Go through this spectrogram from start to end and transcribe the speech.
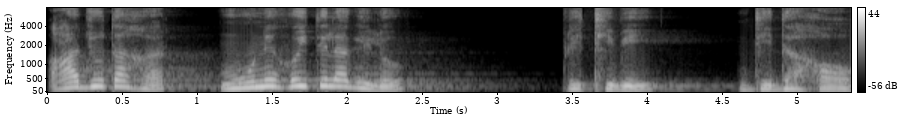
আজও তাহার মনে হইতে লাগিল, পৃথিবী দ্বিধা হও।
